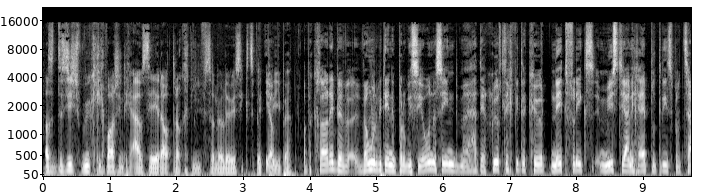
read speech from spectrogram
Also das ist wirklich wahrscheinlich auch sehr attraktiv, so eine Lösung zu betreiben. Ja, aber klar eben, wenn wir bei diesen Provisionen sind, man hat ja kürzlich wieder gehört, Netflix müsste eigentlich Apple 30%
